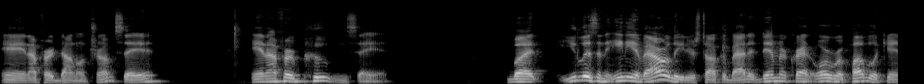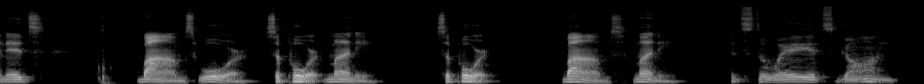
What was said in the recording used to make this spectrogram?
And I've heard Donald Trump say it, and I've heard Putin say it. But you listen to any of our leaders talk about it, Democrat or Republican, it's bombs, war, support, money, support, bombs, money. It's the way it's gone.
